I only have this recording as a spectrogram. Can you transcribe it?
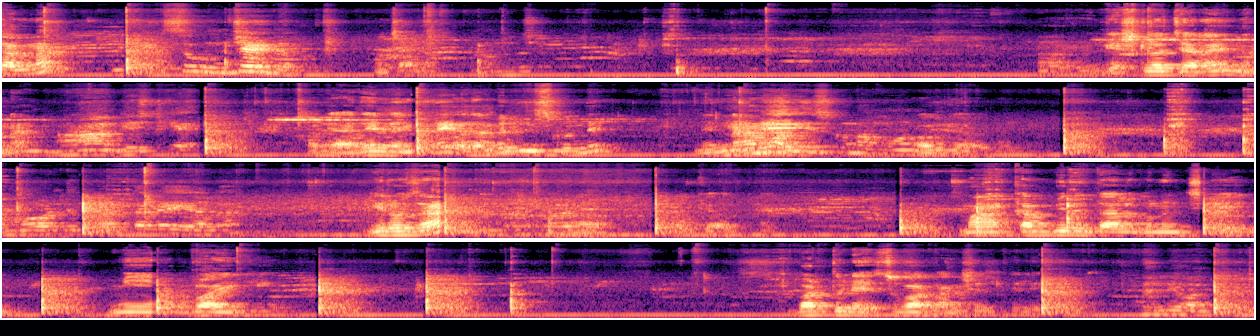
చాలా చాలా గెస్ట్లు వచ్చారా గెస్ట్కే ఓకే అదే నిన్ననే కదా మీరు తీసుకుంది? నిన్న నిన్నే తీసుకున్నాము ఓకే ఓకే. ఈరోజా ఓకే ఓకే. మా కంపెనీ తాలూకు నుంచి మీ అబ్బాయికి బర్త్డే శుభాకాంక్షలు తెలియదు ధన్యవాదాలు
